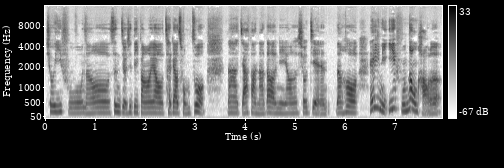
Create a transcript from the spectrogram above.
修衣服，然后甚至有些地方要拆掉重做。那假发拿到了，你也要修剪。然后，哎，你衣服弄好了，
